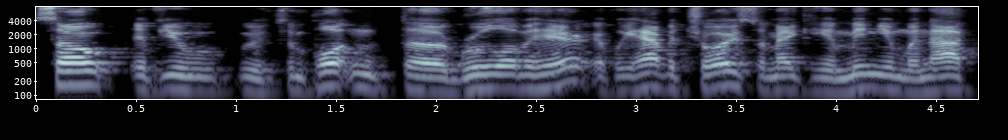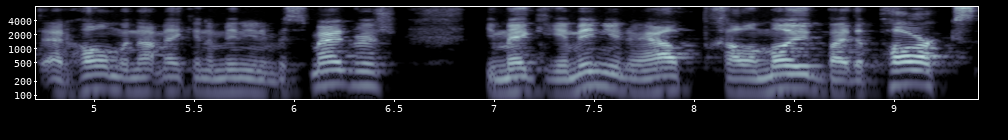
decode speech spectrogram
So, if you, it's important uh, rule over here. If we have a choice of making a minyan, we're not at home. We're not making a minyan in Bismedrash. You're making a minyan out chalamoid by the parks.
